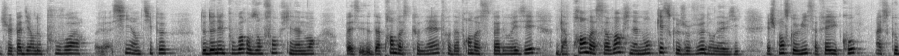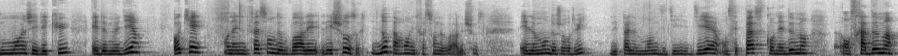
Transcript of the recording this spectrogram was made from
je vais pas dire le pouvoir, si un petit peu, de donner le pouvoir aux enfants finalement d'apprendre à se connaître, d'apprendre à se valoriser, d'apprendre à savoir finalement qu'est-ce que je veux dans la vie. Et je pense que oui, ça fait écho à ce que moi j'ai vécu et de me dire, ok, on a une façon de voir les, choses. Nos parents ont une façon de voir les choses. Et le monde d'aujourd'hui n'est pas le monde d'hier. On ne sait pas ce qu'on est demain. On sera demain.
